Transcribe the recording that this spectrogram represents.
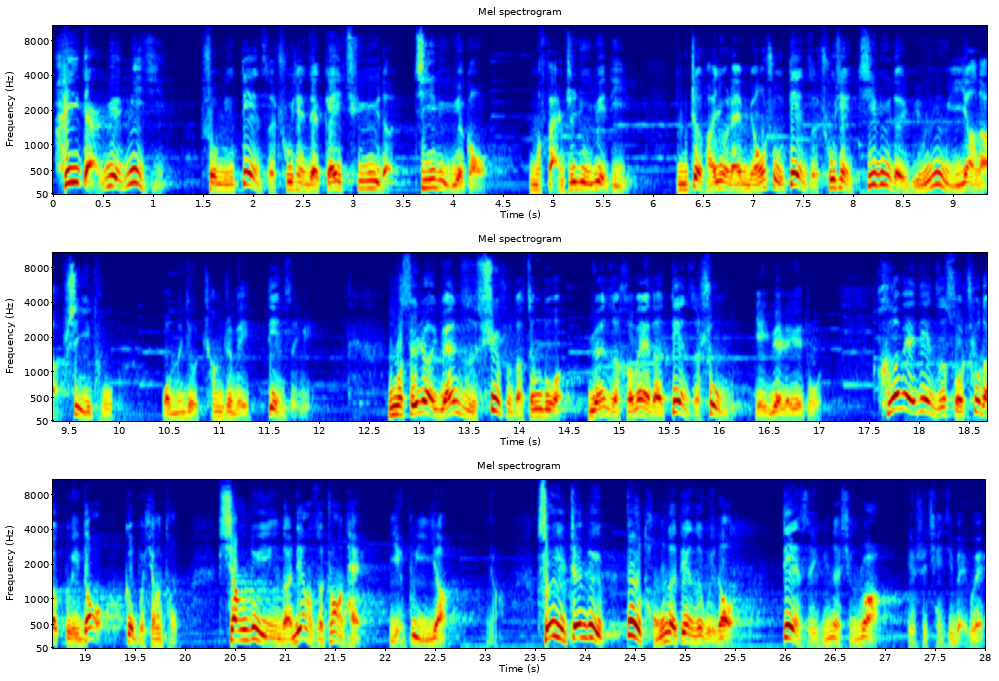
黑点越密集，说明电子出现在该区域的几率越高，那么反之就越低。那么这团用来描述电子出现几率的云雾一样的示意图，我们就称之为电子云。那么随着原子序数的增多，原子核外的电子数目也越来越多，核外电子所处的轨道各不相同，相对应的量子状态也不一样啊。所以针对不同的电子轨道，电子云的形状也是千奇百怪。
